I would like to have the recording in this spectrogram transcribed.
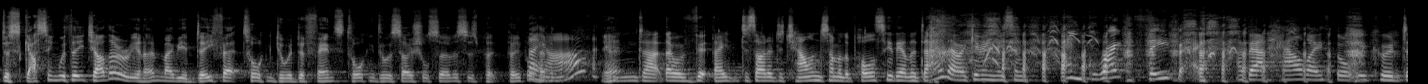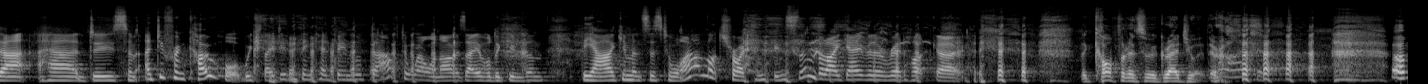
discussing with each other? You know, maybe a DFAT talking to a defence, talking to a social services pe- people. They are, Yeah? and uh, they were. ve- They decided to challenge some of the policy the other day. They were giving me some great feedback about how they thought we could uh, uh, do some a different cohort, which they didn't think had been looked after well. And I was able to give them the arguments as to why. I'm not sure I convinced them, but I gave it a red hot go. the confidence a graduate. um,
